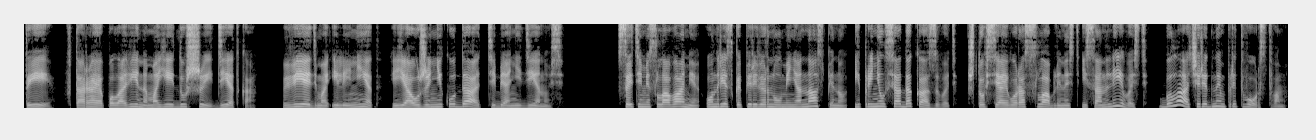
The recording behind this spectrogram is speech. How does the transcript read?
«Ты — вторая половина моей души, детка. Ведьма или нет, я уже никуда от тебя не денусь». С этими словами он резко перевернул меня на спину и принялся доказывать, что вся его расслабленность и сонливость была очередным притворством.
